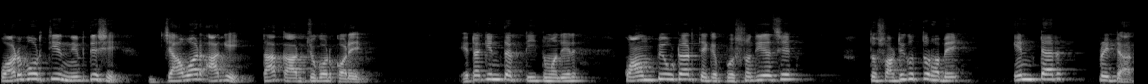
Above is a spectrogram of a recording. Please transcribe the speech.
পরবর্তী নির্দেশে যাওয়ার আগে তা কার্যকর করে। এটা কিন্তু একটি তোমাদের কম্পিউটার থেকে প্রশ্ন দিয়েছে। তো সঠিক উত্তর হবে ইন্টারপ্রিটার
